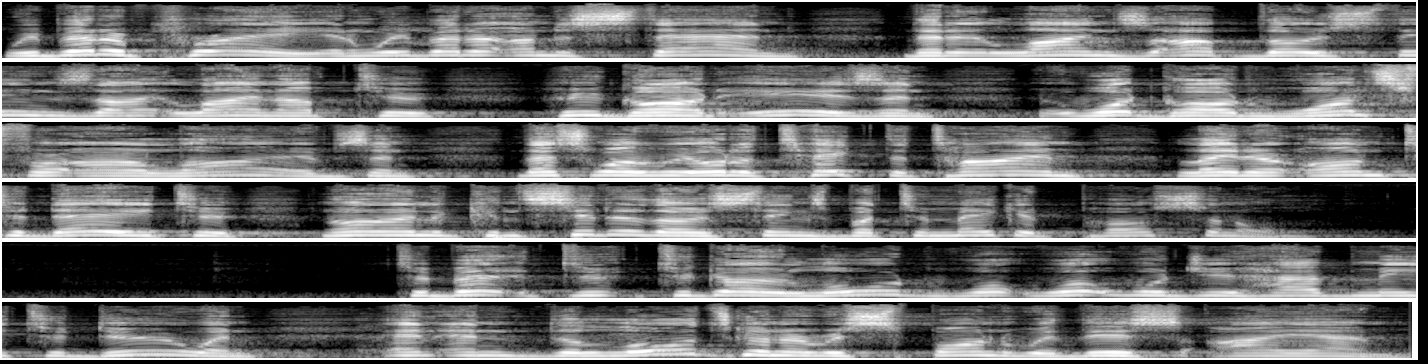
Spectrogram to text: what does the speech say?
We better pray and we better understand that it lines up, those things that line up to who God is and what God wants for our lives. And that's why we ought to take the time later on today to not only consider those things, but to make it personal to, be, to, to go, Lord, what, what would you have me to do? And, and, and the Lord's going to respond with this I am.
